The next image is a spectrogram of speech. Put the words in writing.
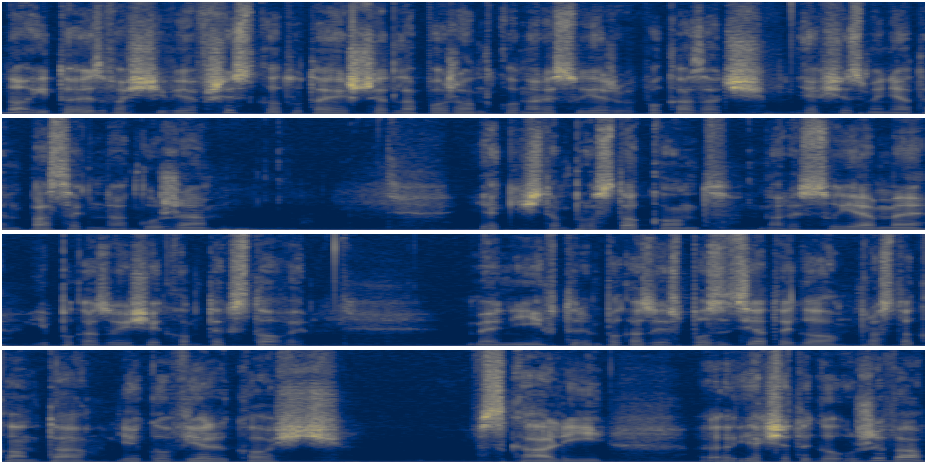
No i to jest właściwie wszystko. Tutaj jeszcze dla porządku narysuję, żeby pokazać, jak się zmienia ten pasek na górze. Jakiś tam prostokąt narysujemy i pokazuje się kontekstowy menu, w którym pokazuje pozycja tego prostokąta, jego wielkość w skali, y, jak się tego używa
